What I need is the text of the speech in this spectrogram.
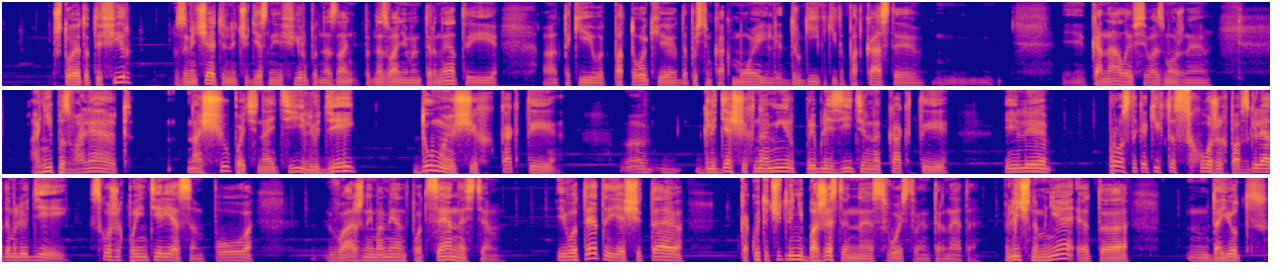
что этот эфир — замечательный, чудесный эфир под, назван... под названием «Интернет», и а, такие вот потоки, допустим, как мой, или другие какие-то подкасты, каналы всевозможные, они позволяют нащупать, найти людей, думающих, как ты, э, глядящих на мир приблизительно, как ты, или просто каких-то схожих по взглядам людей, схожих по интересам, по важный момент, по ценностям. И вот это, я считаю, какое-то чуть ли не божественное свойство интернета. Лично мне это дает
